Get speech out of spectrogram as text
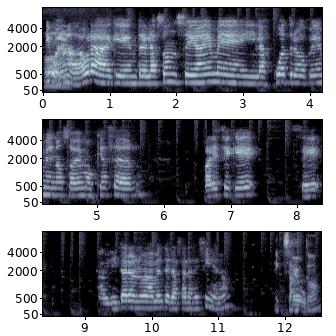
Y Ay, bueno, nada, ahora que entre las 11 a.m. y las 4 p.m. no sabemos qué hacer, parece que se habilitaron nuevamente las salas de cine, ¿no? Exacto.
